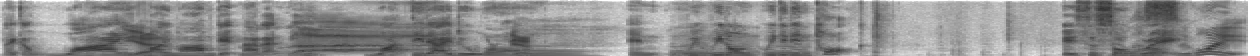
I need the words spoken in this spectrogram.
Like a, why yeah. my mom get mad at me? What did i do wrong? Yeah. and we, we don't we didn't talk. It's just so great.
